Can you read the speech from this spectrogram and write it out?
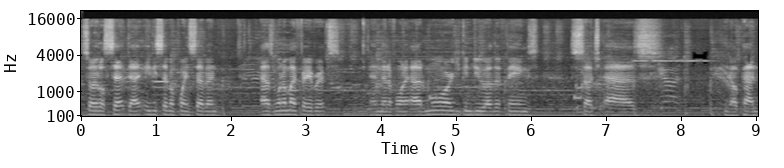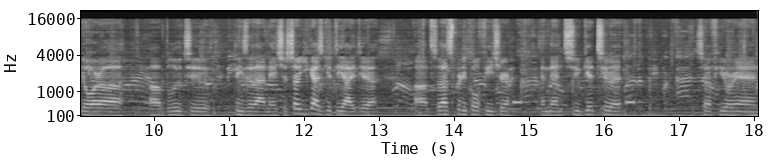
So it'll set that 87.7 as one of my favorites. And then if I want to add more, you can do other things such as, you know, Pandora, uh, Bluetooth, things of that nature. So you guys get the idea. Um, so that's a pretty cool feature. And then to get to it, so if you're in,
